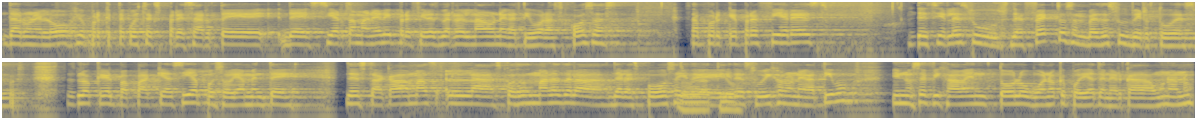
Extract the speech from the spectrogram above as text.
dar un elogio, por qué te cuesta expresarte de cierta manera y prefieres verle el lado negativo a las cosas. Sea, ¿por qué prefieres decirle sus defectos en vez de sus virtudes? Pues es lo que el papá que hacía, pues obviamente destacaba más las cosas malas de la, de la esposa y de, y de, su hija, lo negativo, y no se fijaba en todo lo bueno que podía tener cada una, ¿no?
